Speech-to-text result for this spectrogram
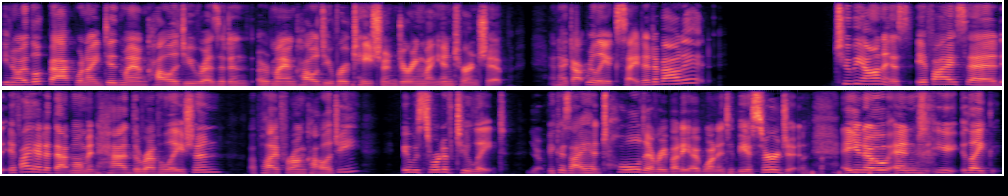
you know, I look back when I did my oncology resident or my oncology rotation during my internship and I got really excited about it. To be honest, if I said, if I had at that moment had the revelation apply for oncology, it was sort of too late. Yep. Because I had told everybody I wanted to be a surgeon, you know, and you like,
